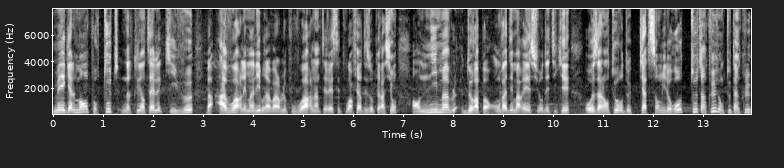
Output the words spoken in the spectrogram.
mais également pour toute notre clientèle qui veut bah, avoir les mains libres et avoir le pouvoir. L'intérêt, c'est de pouvoir faire des opérations en immeuble de rapport. On va démarrer sur des tickets aux alentours de 400 000 euros, tout inclus. Donc tout inclus,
